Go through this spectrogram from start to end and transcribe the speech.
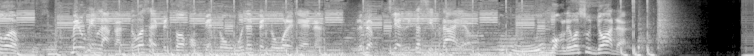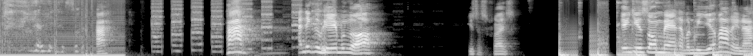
ตัวแบบไม่ต้องเพลงหลักอะแต่ว่าใส่เป็นตัวของเปียโนเวอร์ชันเปียโนอะไรแทนอะแล้วแบบเรียนลิขสิทธิ์ได้อะโอ้โหบอกเลยว่าสุดยอดอะฮะฮะอันนี้คือเพลงมึงเหรอ Jesus Christ เพลงจีโซแมนอะมันมีเยอะมากเลยนะ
